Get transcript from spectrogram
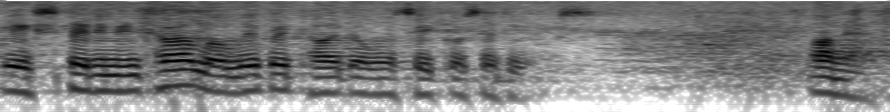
y experimentar la libertad de los hijos de Dios. Amén.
